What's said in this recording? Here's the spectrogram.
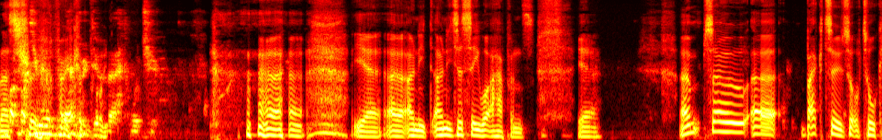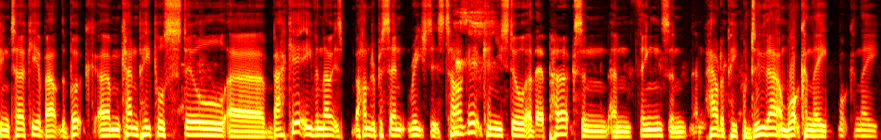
That's but, but true. you would Very never do point. that, would you? yeah, uh, only only to see what happens. Yeah. Um, so uh, back to sort of talking turkey about the book. Um, can people still uh, back it, even though it's 100% reached its target? Can you still? Are there perks and, and things, and, and how do people do that? And what can they what can they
